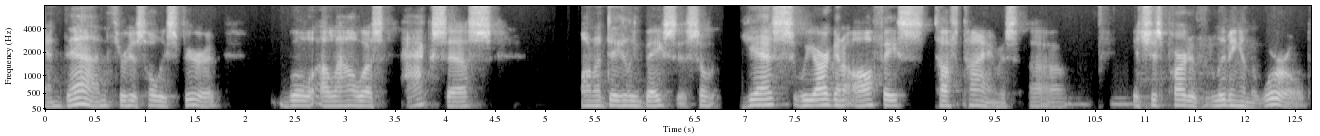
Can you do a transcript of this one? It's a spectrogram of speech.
and then through His Holy Spirit will allow us access on a daily basis. So, yes, we are going to all face tough times. Uh, it's just part of living in the world.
